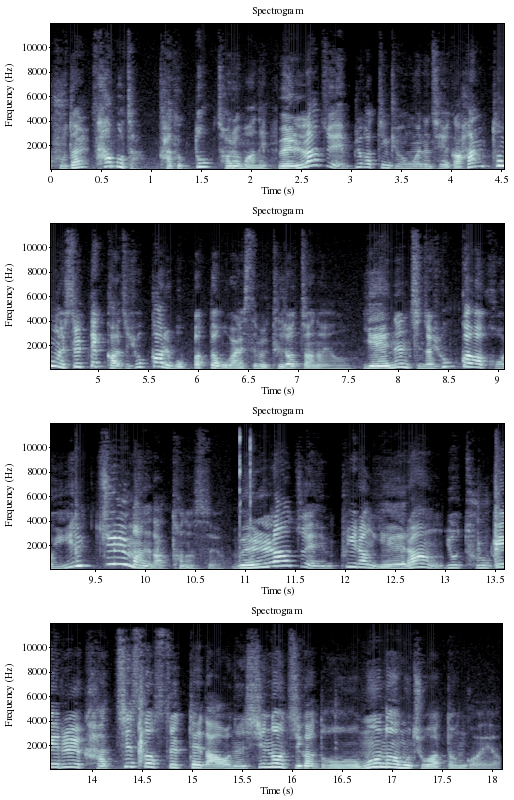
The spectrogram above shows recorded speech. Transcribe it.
9달? 사보자. 가격도 저렴하네. 웰라주 앰플 같은 경우에는 제가 한 통을 쓸 때까지 효과를 못 봤다고 말씀을 드렸잖아요. 얘는 진짜 효과가 거의 일주일 만에 나타났어요. 웰라주 앰플이랑 얘랑 이 두 개를 같이 썼을 때 나오는 시너지가 너무너무 좋았던 거예요.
